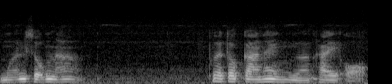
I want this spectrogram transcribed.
เหมือนสงน้ำเพื่อต้องการให้เหงื่อใครออก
